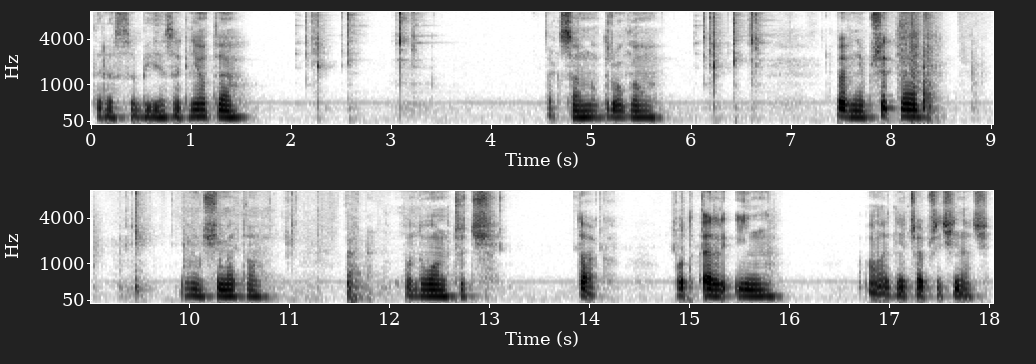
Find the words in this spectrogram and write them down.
Teraz sobie je zagniotę. Tak samo drugą. Pewnie przytnę. I musimy to podłączyć tak pod L-in. Ale nie trzeba przycinać.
